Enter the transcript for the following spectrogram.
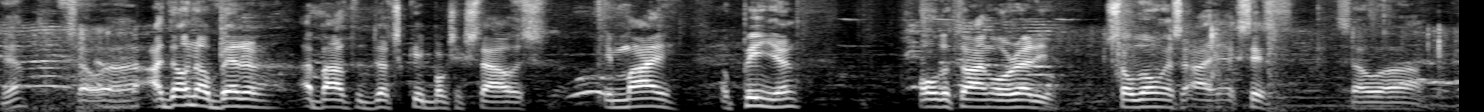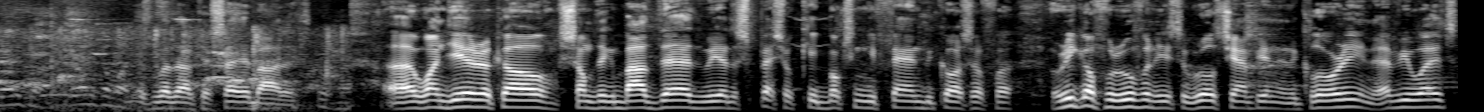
Yeah. So uh, I don't know better about the Dutch kickboxing style. Is, in my opinion, all the time already, so long as I exist. So. Uh, that's what I can say about it. Uh, one year ago, something about that, we had a special kickboxing event because of uh, Rico Verhoeven. He's the world champion in the glory, in the heavyweights.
